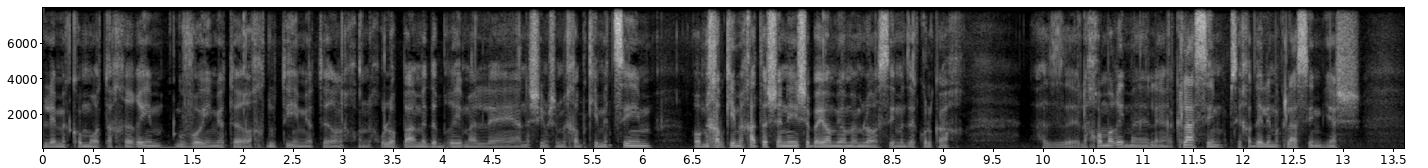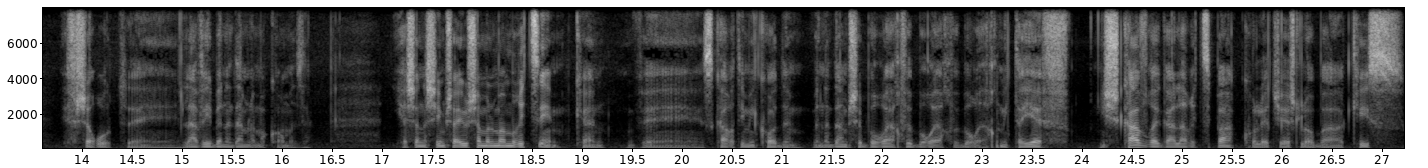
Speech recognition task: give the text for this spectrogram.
למקומות אחרים, גבוהים יותר, אחדותיים יותר. נכון, אנחנו לא פעם מדברים על אה, אנשים שמחבקים עצים, או מחבקים אחד את השני, שביום יום הם לא עושים את זה כל כך. אז אה, לחומרים האלה, הקלאסיים, פסיכדלים הקלאסיים, יש אפשרות אה, להביא בן אדם למקום הזה. יש אנשים שהיו שם על ממריצים, כן? והזכרתי מקודם, בן אדם שבורח ובורח ובורח, מתעייף, נשכב רגע על הרצפה, קולט שיש לו בכיס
